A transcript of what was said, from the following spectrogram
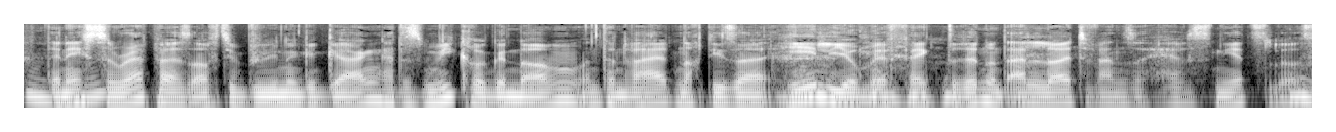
Mhm. Der nächste Rapper ist auf die Bühne gegangen, hat das Mikro genommen und dann war halt noch dieser Helium-Effekt drin und alle Leute waren so, hä, was ist denn jetzt los?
